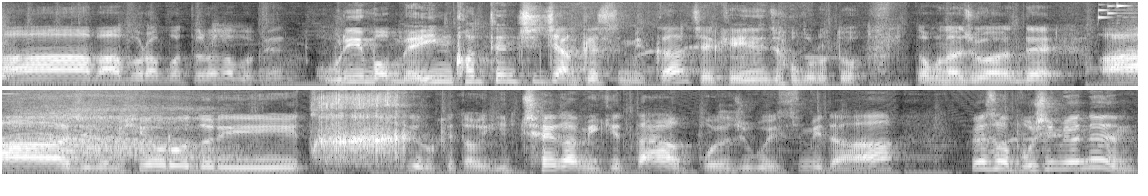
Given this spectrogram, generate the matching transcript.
아, 마블 한번 들어가 보면 우리 뭐 메인 컨텐츠지 않겠습니까? 제 개인적으로 또 너무나 좋아하는데 아, 지금 히어로들이 탁 이렇게 딱 입체감 있게 딱 보여주고 있습니다. 그래서 보시면은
